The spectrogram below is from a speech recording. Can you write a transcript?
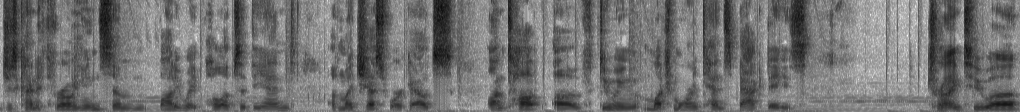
just kind of throwing in some bodyweight pull ups at the end of my chest workouts, on top of doing much more intense back days. Trying to, uh,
